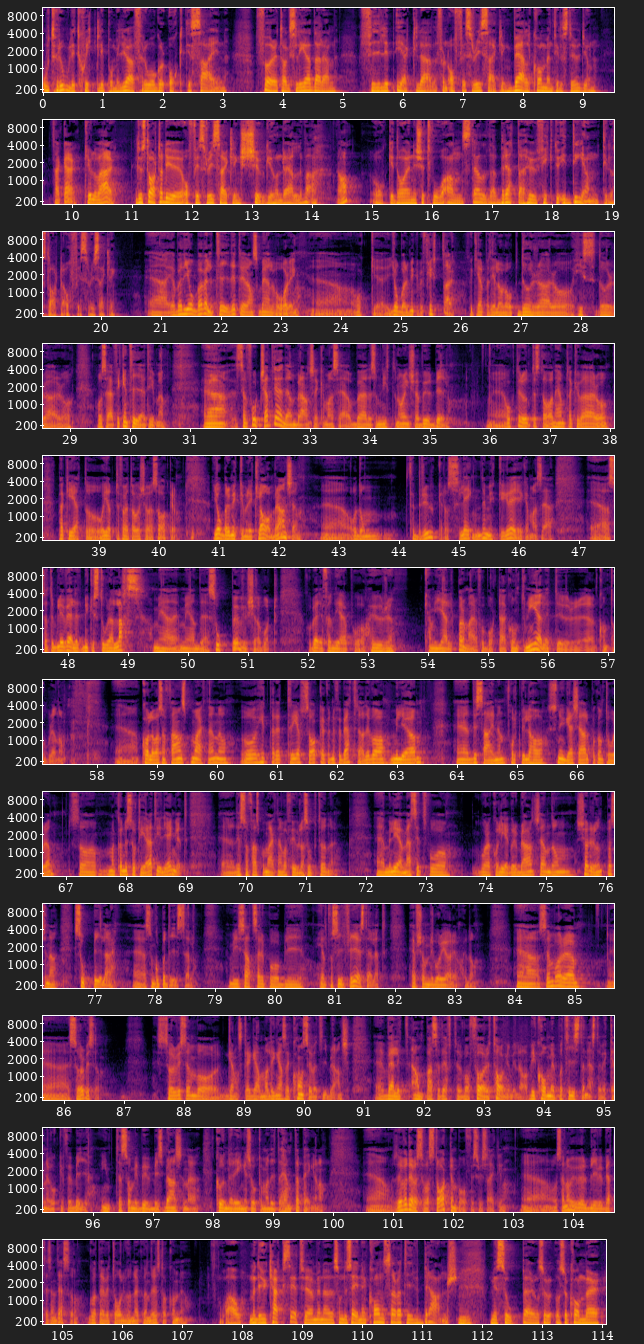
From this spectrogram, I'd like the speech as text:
Otroligt skicklig på miljöfrågor och design. Företagsledaren Filip Eklöv från Office Recycling. Välkommen till studion. Tackar, kul att vara här. Du startade ju Office Recycling 2011. Ja. Och idag är ni 22 anställda. Berätta, hur fick du idén till att starta Office Recycling? Eh, jag började jobba väldigt tidigt redan som 11-åring. Eh, och eh, jobbade mycket med flyttar. Fick hjälpa till att hålla upp dörrar och hissdörrar och, och så. här. fick en tia i timmen. Eh, sen fortsatte jag i den branschen kan man säga och började som 19-åring köra budbil. Eh, åkte runt i stan, hämtade kuvert och paket och, och hjälpte företag att köra saker. Jobbade mycket med reklambranschen. Eh, och de förbrukade och slängde mycket grejer kan man säga. Eh, så att det blev väldigt mycket stora lass med, med sopor vi kör bort. Och började fundera på hur kan vi hjälpa de här att få bort det här kontinuerligt ur eh, kontoren. Då. Eh, kolla vad som fanns på marknaden och, och hittade tre saker jag kunde förbättra. Det var miljön, eh, designen. Folk ville ha snygga kärl på kontoren. Så man kunde sortera tillgängligt. Eh, det som fanns på marknaden var fula soptunnor. Miljömässigt var våra kollegor i branschen de körde runt på sina sopbilar som går på diesel. Vi satsade på att bli helt fossilfria istället. Eftersom det går att göra idag. Eh, sen var det eh, servicen. Servicen var ganska gammal, det är en ganska konservativ bransch. Eh, väldigt anpassad efter vad företagen vill ha. Vi kommer på tisdag nästa vecka när vi åker förbi. Inte som i budbilsbranschen när kunder ringer så åker man dit och hämtar pengarna. Eh, så det var det som var starten på Office Recycling. Eh, och sen har vi väl blivit bättre sen dess och gått över 1200 kunder i Stockholm nu. Wow, men det är ju kaxigt för jag menar som du säger, det är en konservativ bransch mm. med sopor och så, och så kommer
